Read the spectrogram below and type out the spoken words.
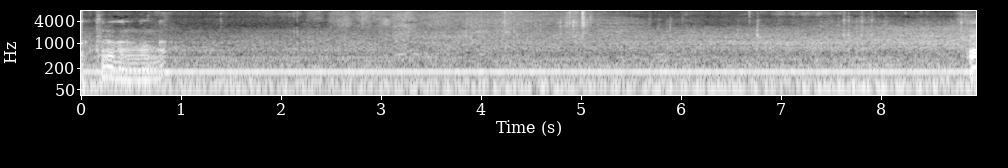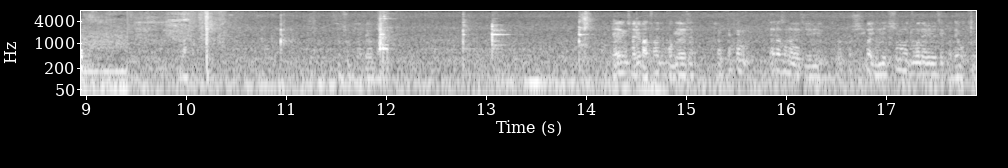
딱 들어가는 건가? 됐어. 대행 자리 맡아서 거기에서 땡땡 때려서. 또 씨가 있는 힘으로 들어내는 새끼 내가 없어.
